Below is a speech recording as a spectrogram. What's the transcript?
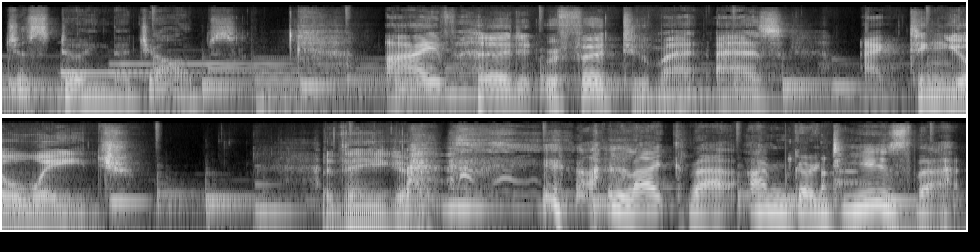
just doing their jobs. I've heard it referred to, Matt, as acting your wage. But there you go. I like that. I'm going to use that.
